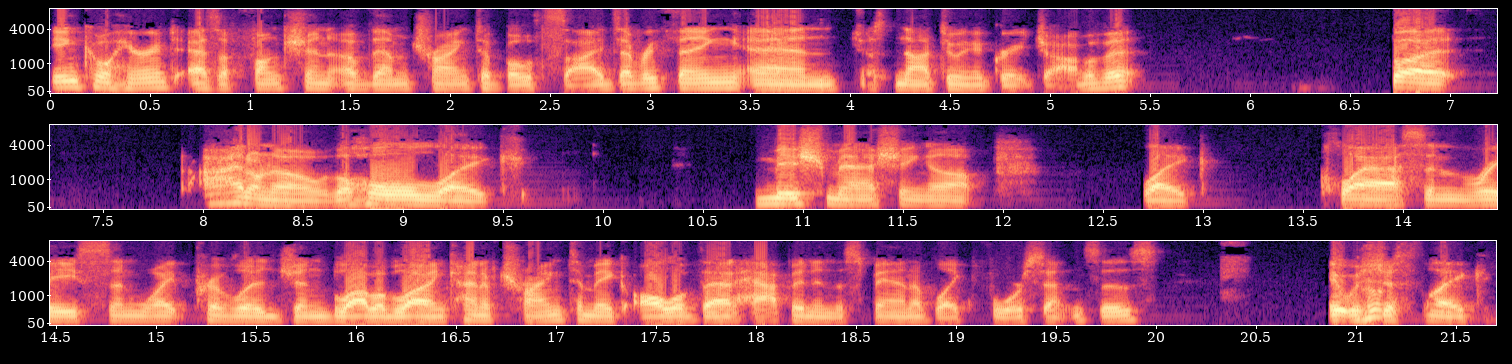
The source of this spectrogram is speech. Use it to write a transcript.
incoherent as a function of them trying to both sides everything and just not doing a great job of it. But I don't know the whole like mishmashing up like class and race and white privilege and blah blah blah and kind of trying to make all of that happen in the span of like four sentences it was just like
